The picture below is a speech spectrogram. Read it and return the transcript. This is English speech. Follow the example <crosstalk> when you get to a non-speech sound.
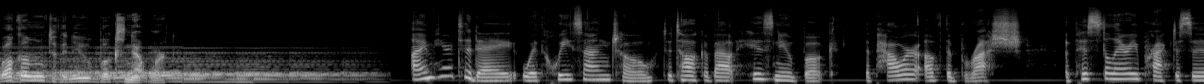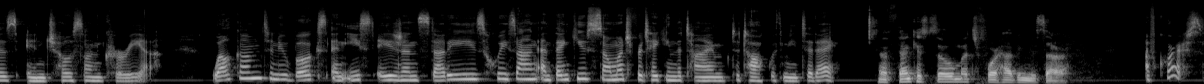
Welcome to the New Books Network. I'm here today with Hwisang Cho to talk about his new book, The Power of the Brush Epistolary Practices in Chosun Korea. Welcome to New Books and East Asian Studies, Hwisang, and thank you so much for taking the time to talk with me today. Uh, thank you so much for having me, Sarah. Of course.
